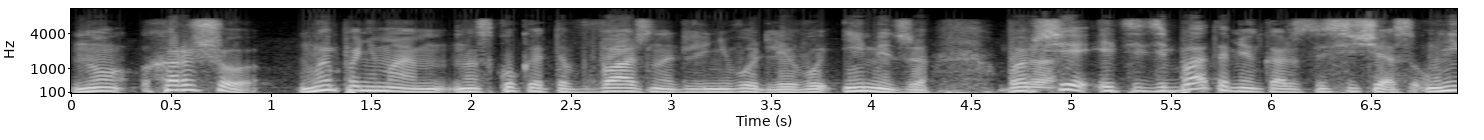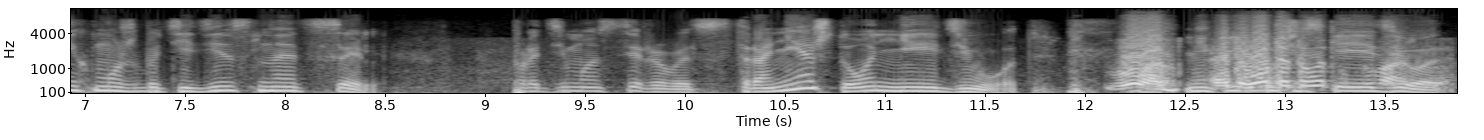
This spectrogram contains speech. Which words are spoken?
Но хорошо, мы понимаем, насколько это важно для него, для его имиджа. Вообще, да. эти дебаты, мне кажется, сейчас, у них может быть единственная цель продемонстрировать стране, что он не идиот. Вот. не клинический вот идиот. Важно.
